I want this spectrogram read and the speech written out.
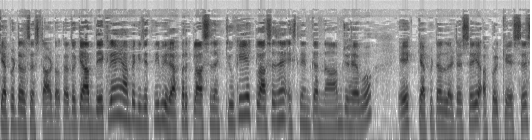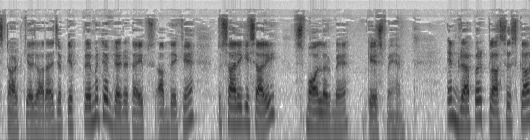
کیپیٹل سے اسٹارٹ ہوتا ہے. تو کیا آپ دیکھ رہے ہیں یہاں پہ کہ جتنی بھی ریپر کلاسز ہیں؟ کیونکہ یہ کلاسز ہیں، اس لیے ان کا نام جو ہے وہ ایک کیپیٹل لیٹر سے یا اپر کیس سے اسٹارٹ کیا جا رہا ہے. جبکہ پریمیٹو ڈیٹا ٹائپس آپ دیکھیں تو ساری کی ساری اسمالر میں کیس میں ہیں. ان ریپر کلاسز کا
